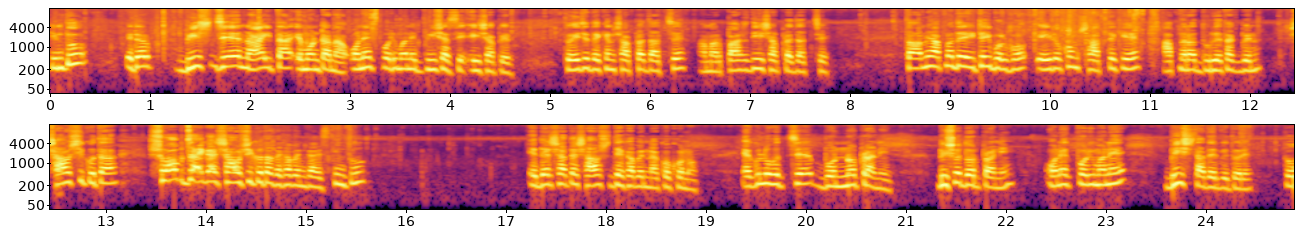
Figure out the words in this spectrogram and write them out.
কিন্তু এটার বিষ যে নাই তা এমনটা না, অনেক পরিমাণে বিষ আছে এই সাপের। তো এই যে দেখেন, সাপটা যাচ্ছে, আমার পাশ দিয়ে সাপটা যাচ্ছে। তো আমি আপনাদের এইটাই বলব এই রকম সাপ থেকে আপনারা দূরে থাকবেন। সাহসিকতা, সব জায়গায় সাহসিকতা দেখাবেন গাইস কিন্তু এদের সাথে সাহস দেখাবেন না কখনো। এগুলো হচ্ছে বন্য প্রাণী, বিষধর প্রাণী, অনেক পরিমাণে বিষ তাদের ভিতরে। তো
